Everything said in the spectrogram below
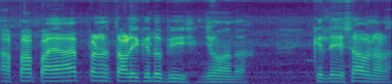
ਆਪਾਂ ਪਾਇਆ 45 ਕਿਲੋ ਬੀ ਜਵਾਂ ਦਾ, ਕਿੱਲੇ ਹਿਸਾਬ ਨਾਲ।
